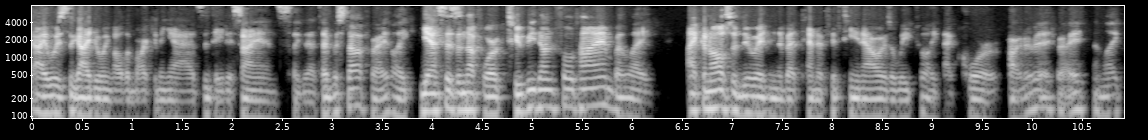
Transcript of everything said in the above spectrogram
I was the guy doing all the marketing ads, the data science, like that type of stuff, right? Like, yes, there's enough work to be done full time, but like, I can also do it in about 10 or 15 hours a week for like that core part of it, right? And like,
